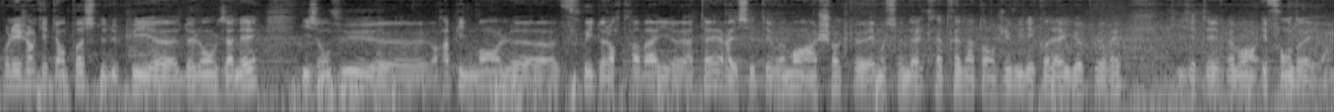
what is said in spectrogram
Pour les gens qui étaient en poste depuis euh, de longues années, ils ont vu euh, rapidement le fruit de leur travail euh, à terre et c'était vraiment un choc émotionnel très très intense. J'ai vu des collègues pleurer, ils étaient vraiment effondrés. hein.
